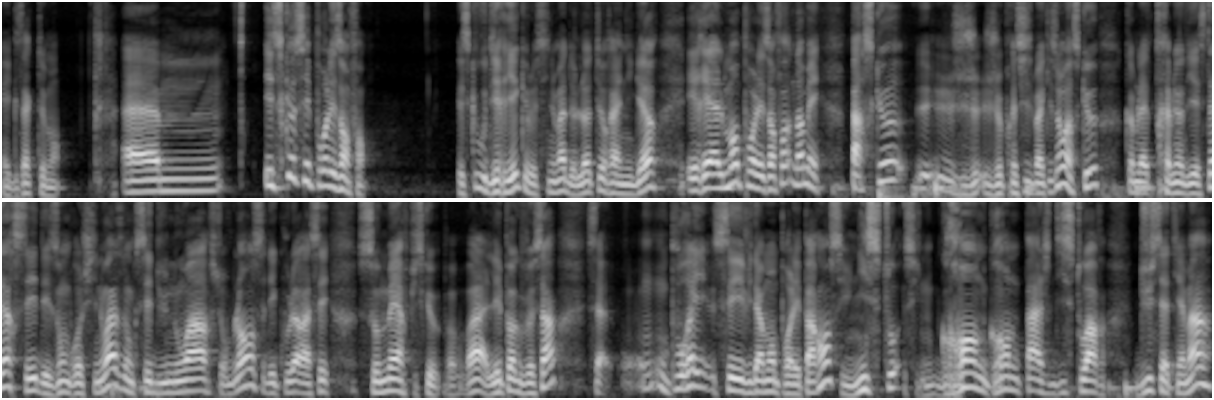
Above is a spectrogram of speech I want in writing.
Exactement. Euh, est-ce que c'est pour les enfants? Est-ce que vous diriez que le cinéma de Lotte Reiniger est réellement pour les enfants? Non, mais parce que, euh, je, précise ma question, parce que, comme l'a très bien dit Esther, c'est des ombres chinoises, donc c'est du noir sur blanc, c'est des couleurs assez sommaires, puisque voilà, l'époque veut ça. on, pourrait, c'est évidemment pour les parents, c'est une histoire, c'est une grande, grande page d'histoire du 7e art,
